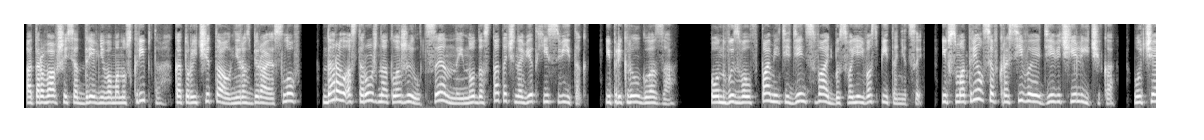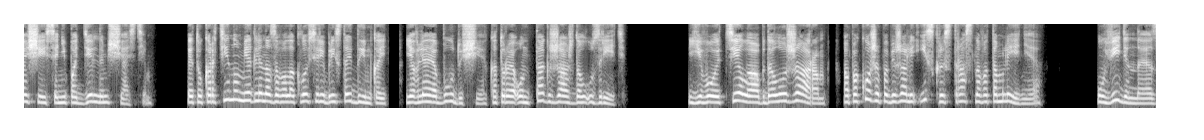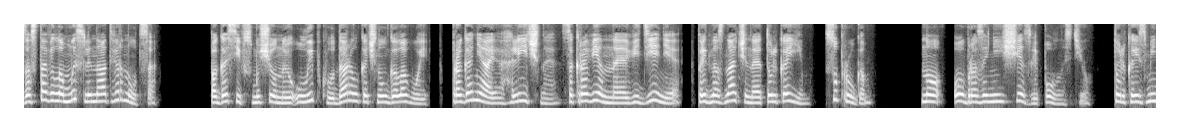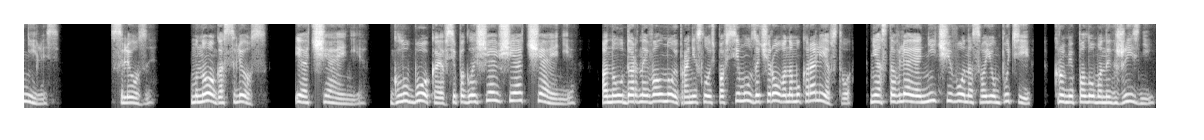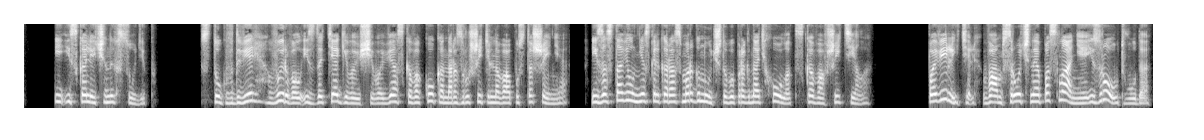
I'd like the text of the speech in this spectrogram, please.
Оторвавшись от древнего манускрипта, который читал, не разбирая слов, Даррелл осторожно отложил ценный, но достаточно ветхий свиток и прикрыл глаза. Он вызвал в памяти день свадьбы своей воспитанницы и всмотрелся в красивое девичье личико, лучащееся неподдельным счастьем. Эту картину медленно заволокло серебристой дымкой, являя будущее, которое он так жаждал узреть. Его тело обдало жаром, а по коже побежали искры страстного томления. Увиденное заставило мысленно отвернуться. Погасив смущенную улыбку, Даррелл качнул головой, прогоняя личное, сокровенное видение, предназначенное только им, супругам. Но образы не исчезли полностью, только изменились. Слезы. Много слез. И отчаяние. Глубокое, всепоглощающее отчаяние. Оно ударной волной пронеслось по всему зачарованному королевству, не оставляя ничего на своем пути, кроме поломанных жизней и искалеченных судеб. Стук в дверь вырвал из затягивающего вязкого кокона разрушительного опустошения, и заставил несколько раз моргнуть, чтобы прогнать холод, сковавший тело. «Повелитель, вам срочное послание из Роутвуда!»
